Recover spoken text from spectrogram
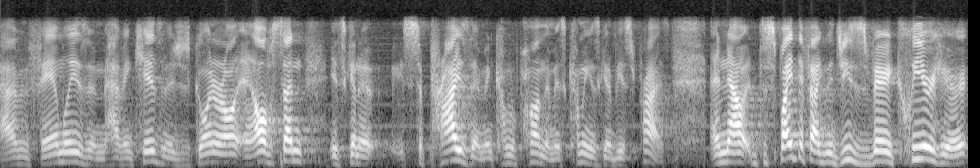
having families and having kids, and they're just going around, and all of a sudden it's going to surprise them and come upon them. His coming is going to be a surprise. And now, despite the fact that Jesus is very clear here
